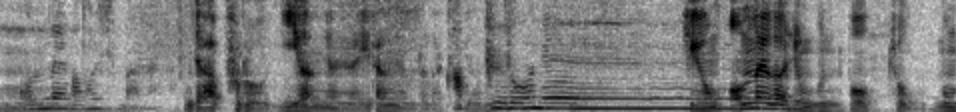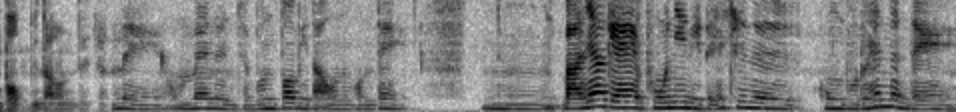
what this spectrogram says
음. 언매가 훨씬 많아요. 이제 앞으로 2학년이나 1학년들 같은 경우 앞으로는 지금 엄매가 지금 문법 쪽 문법이 나오는 데잖아요. 네, 언매는 이제 문법이 나오는 건데 음, 만약에 본인이 내신을 공부를 했는데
